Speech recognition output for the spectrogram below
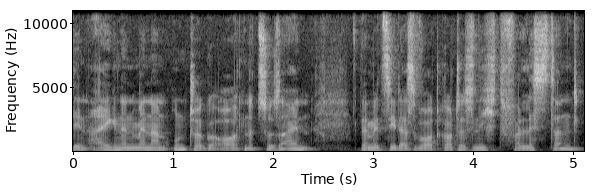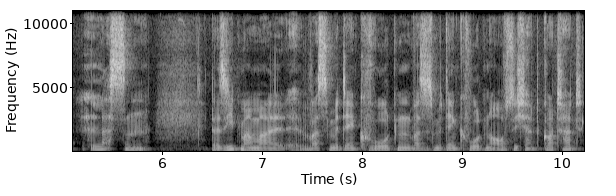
den eigenen Männern untergeordnet zu sein, damit sie das Wort Gottes nicht verlästernd lassen. Da sieht man mal, was mit den Quoten, was es mit den Quoten auf sich hat. Gott hat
